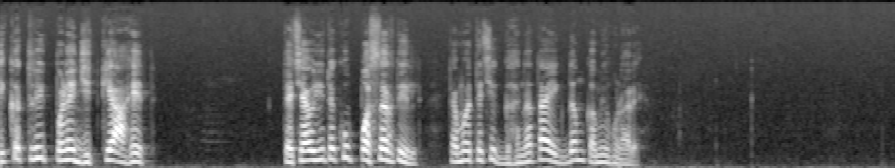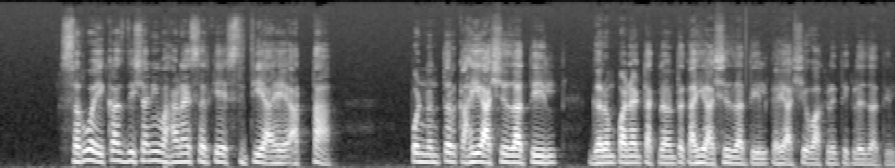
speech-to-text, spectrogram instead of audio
एकत्रितपणे जितके आहेत त्याच्याऐवजी ते खूप पसरतील. त्यामुळे त्याची घनता एकदम कमी होणार आहे. सर्व एकाच दिशाने वाहण्यासारखी स्थिती आहे आत्ता. पण नंतर काही आशे जातील गरम पाण्यात टाकल्यानंतर काही आशे जातील काही आशे वाकडे तिकडे जातील.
